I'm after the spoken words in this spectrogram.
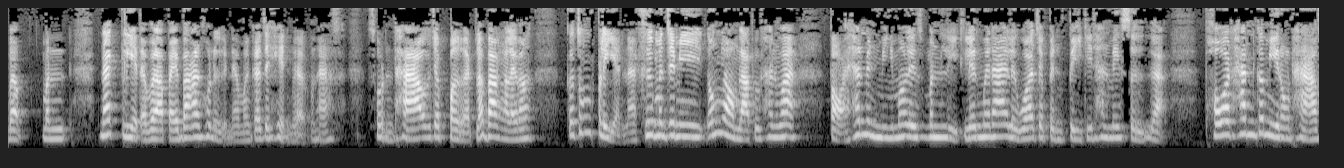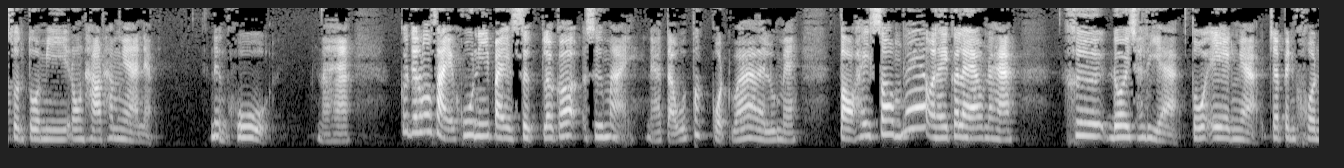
แบบมันน่าเกลียดเวลาไปบ้านคนอื่นเนี่ยมันก็จะเห็นแบบนะ ส่วนเท้าจะเปิดแล้วบ้างอะไรบ้าง ก็ต้องเปลี่ยนนะคือมันจะมีต้องยอมรับทุกท่านว่าต่อให้ท่านเป็นมินิมอลเลสมันหลีกเลี่ยงไม่ได้เลยว่าจะเป็นปีที่ท่านไม่ซื้ออะเพราะว่าท่านก็มีรองเท้าส่วนตัวมีรองเท้าทำงานเนี่ยหนึ่งคู่นะคะก็จะต้องใส่คู่นี้ไปศึกแล้วก็ซื้อใหม่นะแต่ว่าปรากฏว่าอะไรรู้ไหมต่อให้ซ่อมแล้วอะไรก็แล้วนะคะ คือโดยเฉลี่ยตัวเองเนี่ยจะเป็นคน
